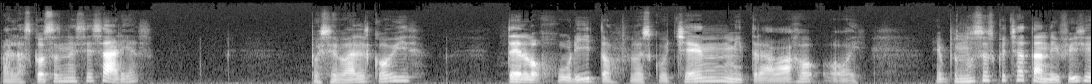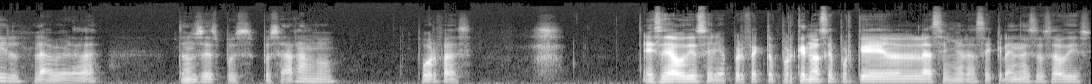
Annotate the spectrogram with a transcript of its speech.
para las cosas necesarias, pues se va el COVID. Te lo jurito, lo escuché en mi trabajo hoy. Y pues no se escucha tan difícil, la verdad. Entonces, pues, pues háganlo. Porfas. Ese audio sería perfecto, porque no sé por qué la señora se cree en esos audios.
